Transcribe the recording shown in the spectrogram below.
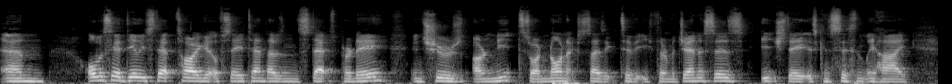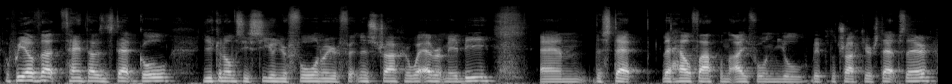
Um, obviously, a daily step target of say 10,000 steps per day ensures our NEAT, so our non-exercise activity thermogenesis, each day is consistently high. If we have that 10,000 step goal, you can obviously see on your phone or your fitness tracker, whatever it may be, um, the step the health app on the iPhone, you'll be able to track your steps there.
